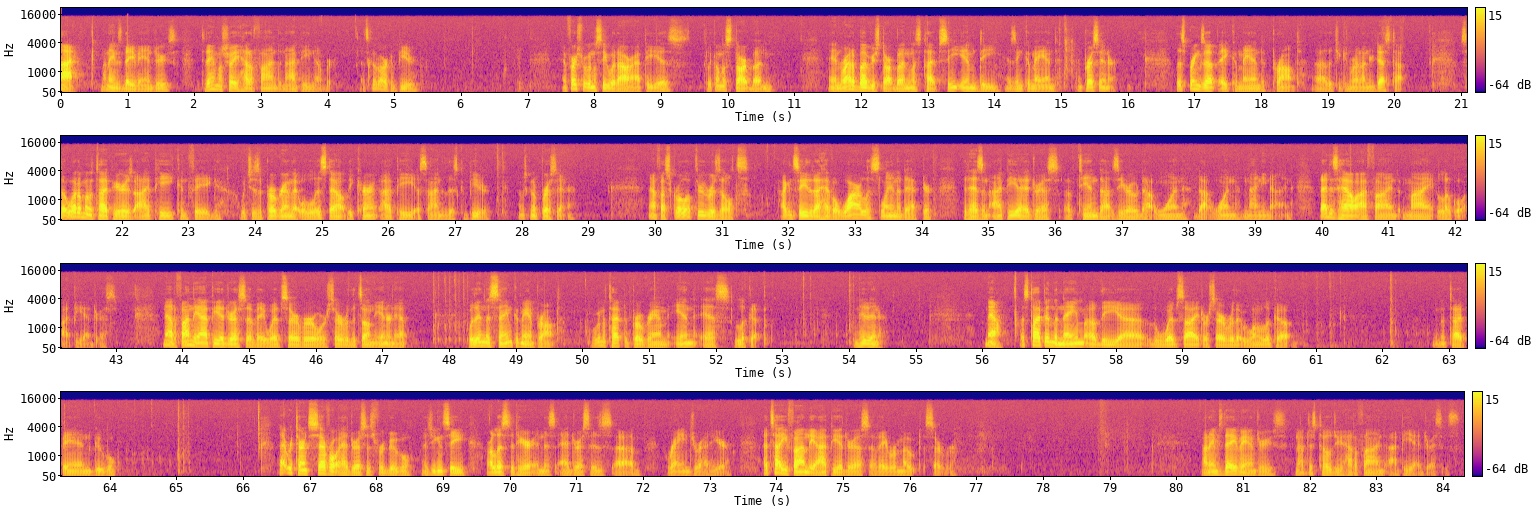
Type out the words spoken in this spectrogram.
Hi, my name is Dave Andrews. Today I'm going to show you how to find an IP number. Let's go to our computer. And first we're going to see what our IP is. Click on the Start button. And right above your Start button, let's type CMD as in command and press Enter. This brings up a command prompt uh, that you can run on your desktop. So what I'm going to type here is ipconfig, which is a program that will list out the current IP assigned to this computer. I'm just going to press Enter. Now if I scroll up through the results, I can see that I have a wireless LAN adapter that has an IP address of 10.0.1.199. That is how I find my local IP address. Now to find the IP address of a web server or server that's on the internet, within the same command prompt, we're going to type the program nslookup and hit enter. Now, let's type in the name of the, uh, the website or server that we want to look up. I'm going to type in Google. That returns several addresses for Google. As you can see, are listed here in this addresses uh, range right here. That's how you find the IP address of a remote server. My name is Dave Andrews, and I've just told you how to find IP addresses.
